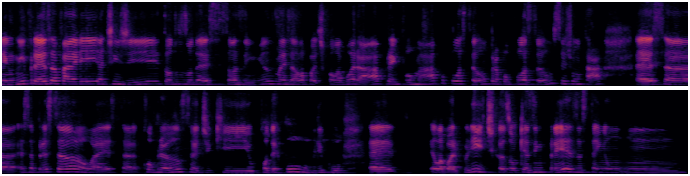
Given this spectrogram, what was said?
nenhuma empresa vai atingir todos os ODS sozinhas, mas ela pode colaborar para informar a população, para a população se juntar a essa, essa pressão, a essa cobrança de que o poder público é, elabore políticas ou que as empresas tenham um,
